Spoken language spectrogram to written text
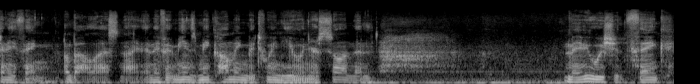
anything about last night, and if it means me coming between you and your son, then maybe we should think.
